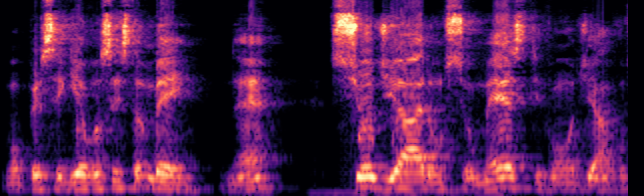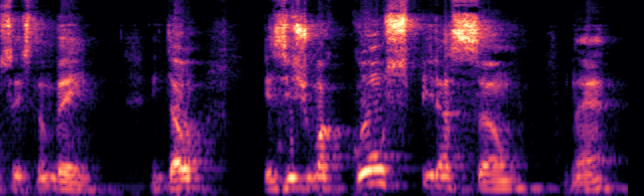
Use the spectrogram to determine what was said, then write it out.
vão perseguir a vocês também, né? Se odiaram o seu mestre, vão odiar vocês também. Então, existe uma conspiração, né?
